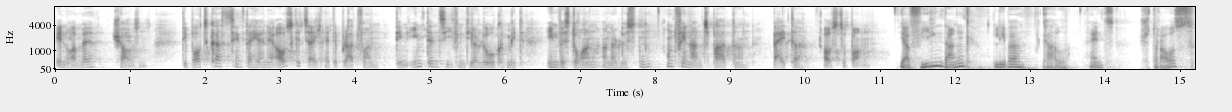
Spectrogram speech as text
enorme Chancen. Die Podcasts sind daher eine ausgezeichnete Plattform, den intensiven Dialog mit Investoren, Analysten und Finanzpartnern weiter auszubauen. Ja, vielen Dank, lieber Karl-Heinz Strauß.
